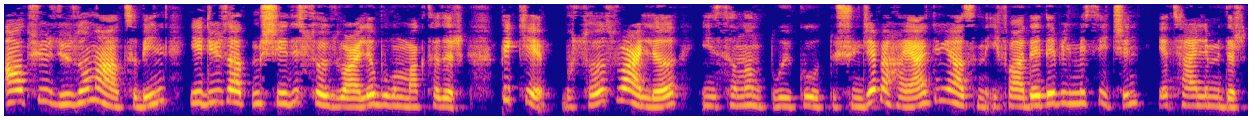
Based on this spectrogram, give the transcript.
600-116.767 söz varlığı bulunmaktadır. Peki bu söz varlığı insanın duygu, düşünce ve hayal dünyasını ifade edebilmesi için yeterli midir?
